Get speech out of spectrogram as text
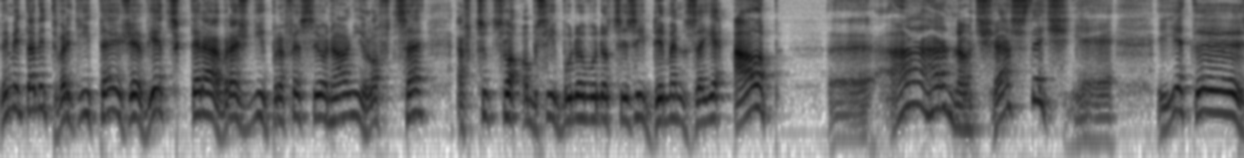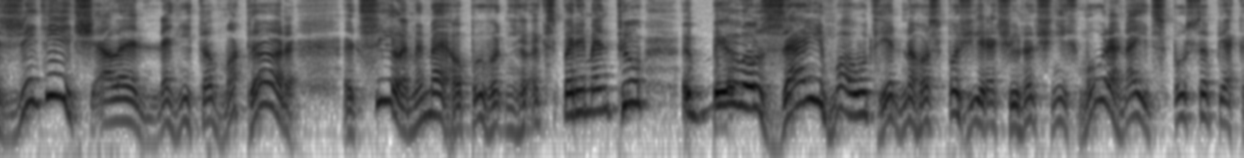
Vy mi tady tvrdíte, že věc, která vraždí profesionální lovce a vcucla obří budovu do cizí dimenze je Alp? E, ano, částečně. Je to řidič, ale není to motor. Cílem mého původního experimentu bylo zajmout jednoho z požíračů nočních můr a najít způsob, jak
